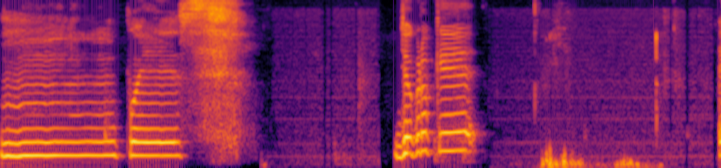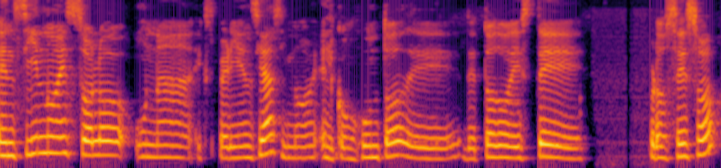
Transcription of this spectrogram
Mm, pues yo creo que en sí no es solo una experiencia, sino el conjunto de, todo este proceso,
